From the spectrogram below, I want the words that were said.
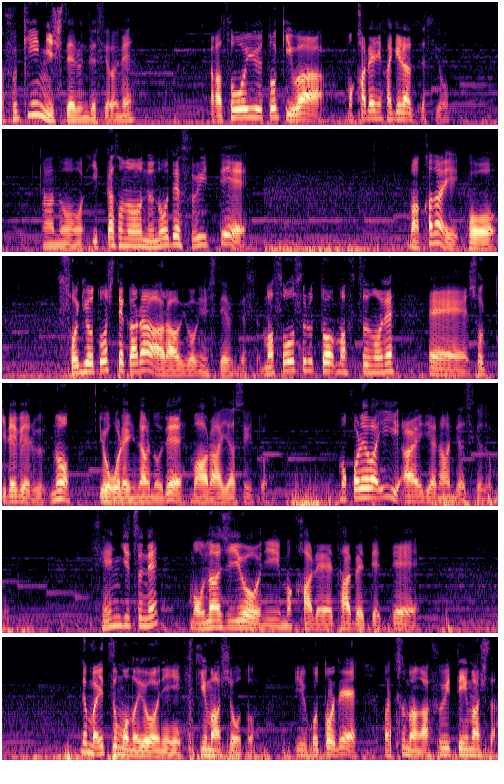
布巾にしてるんですよね。だからそういう時は、まあ、カレーに限らずですよ。あの一回その布で拭いて、まあ、かなりこうそぎ落としてから洗うようにしてるんです、まあ、そうすると、まあ、普通のね、えー、食器レベルの汚れになるので、まあ、洗いやすいと、まあ、これはいいアイデアなんですけども。先日ね、まあ、同じように、まあ、カレー食べててで、まあ、いつものように拭きましょうということで、まあ、妻が拭いていました。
